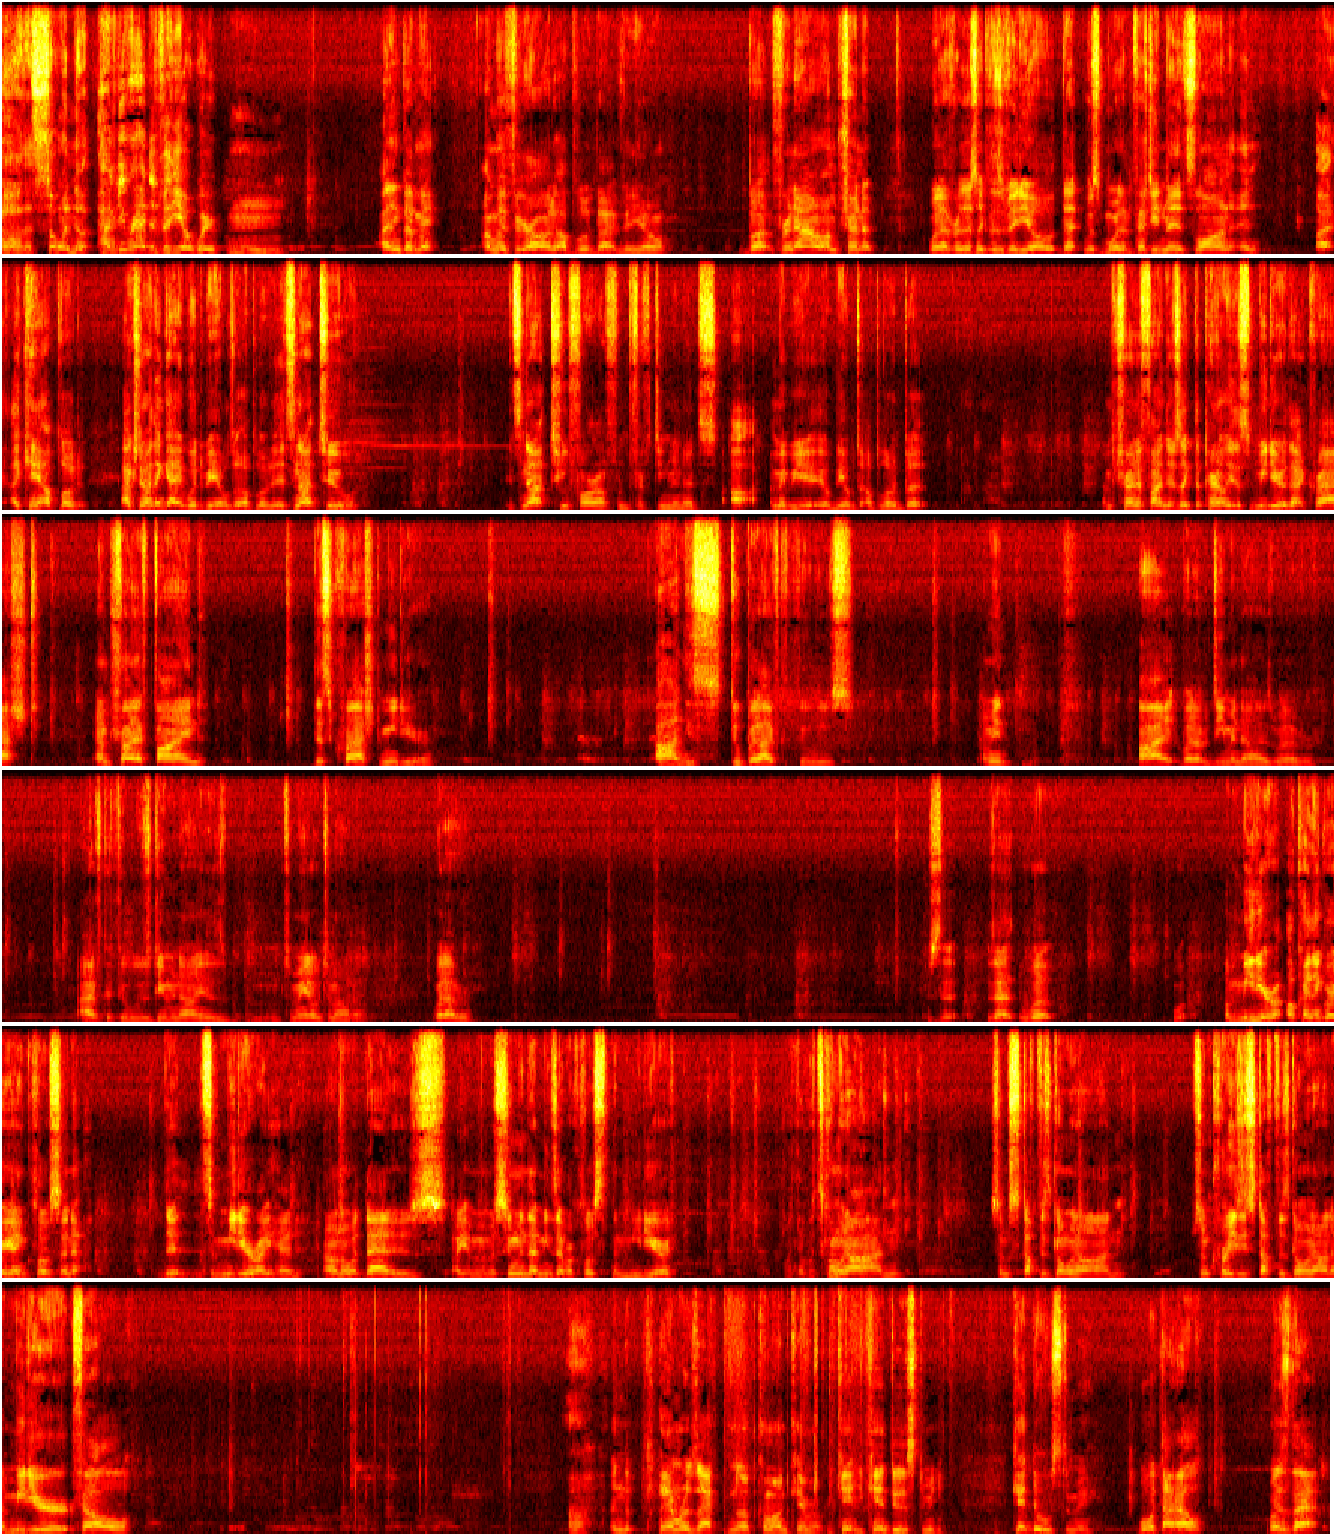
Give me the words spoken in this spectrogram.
Oh, that's so annoying. Have you ever had the video where, hmm, I think I meant, I'm gonna figure out how to upload that video. But for now, I'm trying to, whatever, there's like this video that was more than 15 minutes long, and I, I can't upload. Actually, I think I would be able to upload it. It's not too, it's not too far off from 15 minutes. Uh, maybe it'll be able to upload, but I'm trying to find, there's like apparently this meteor that crashed, and I'm trying to find this crashed meteor. Ah, and these stupid Eye Cthulhu's. I mean, I whatever, Demon Eyes, whatever. I have Cthulhu's, Demon Eyes, Tomato, Tomato. Whatever. Is that, is that what, what, a meteor? Okay, I think we're getting close. I know. It's a meteorite head. I don't know what that is. I, am assuming that means that we're close to the meteor. What the, what's going on? Some stuff is going on. Some crazy stuff is going on. A meteor fell. Uh, and the camera's acting up. Come on, camera. You can't. You can't do this to me. Can't do this to me. Well, what the hell? What is that?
